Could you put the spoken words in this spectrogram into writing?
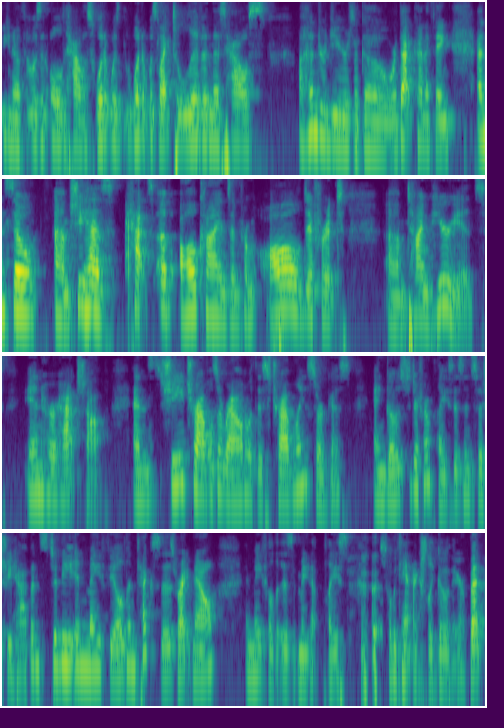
you know, if it was an old house, what it was, what it was like to live in this house a hundred years ago, or that kind of thing. And so um, she has hats of all kinds and from all different um, time periods in her hat shop. And she travels around with this traveling circus and goes to different places. And so she happens to be in Mayfield in Texas right now. And Mayfield is a made up place, so we can't actually go there. But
